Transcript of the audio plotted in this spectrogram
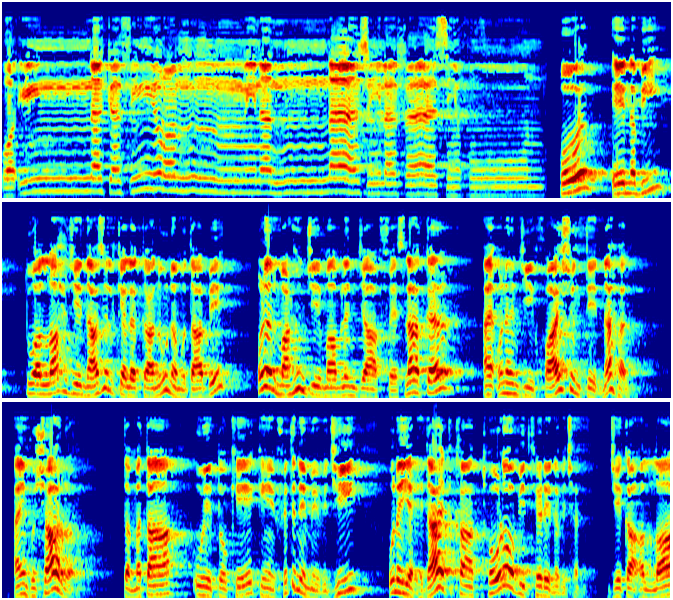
وإن كثيرا من الناس لفاسقون पोइ ए नबी तूं अल्लाह जे नाज़िल कयल कानून मुताबिक़ उन्हनि माण्हुनि जे मामलनि जा फ़ैसिला कर ऐं उन्हनि जी ख़्वाहिशुनि ते न हल ऐं होशियार रह त मतां उहे तोखे कंहिं फितने में विझी उन जी हिदायत खां थोरो बि थेड़े न विझनि जेका अल्लाह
